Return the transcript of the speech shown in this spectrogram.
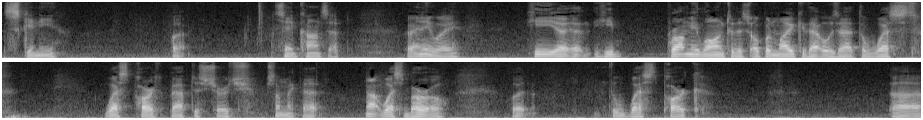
skinny, but same concept. But anyway, he uh, he brought me along to this open mic that was at the West West Park Baptist Church, something like that. Not Westboro, but the West Park uh,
